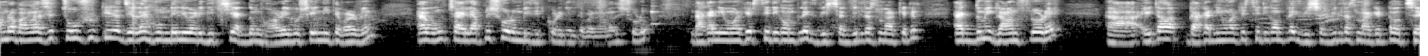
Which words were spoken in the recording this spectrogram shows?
আমরা বাংলাদেশের চৌষট্টিটা জেলায় হোম ডেলিভারি দিচ্ছি, একদম ঘরে বসেই নিতে পারবেন। এবং চাইলে আপনি শোরুম ভিজিট করে কিনতে পারেন আমাদের showroom Dhaka new market city complex, Biswas builders মার্কেটের একদমই গ্রাউন্ড ফ্লোরে এটা Dhaka new market city complex, Biswas builders মার্কেটটা হচ্ছে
